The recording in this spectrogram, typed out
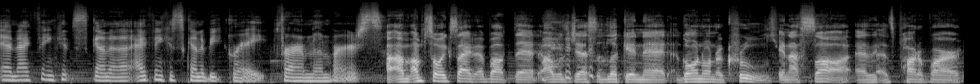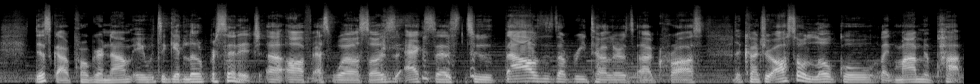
and I think it's gonna I think it's gonna be great for our members. I'm, I'm so excited about that. I was just looking at going on a cruise, and I saw as, as part of of our discount program, now I'm able to get a little percentage uh, off as well. So it's access to thousands of retailers across the country, also local like mom and pop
